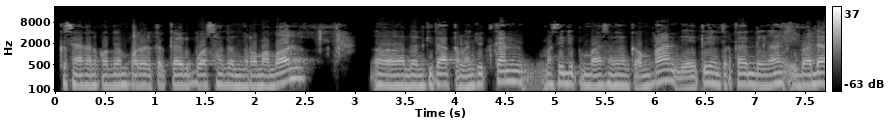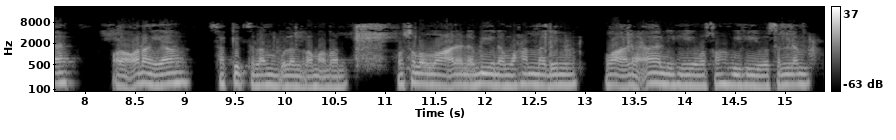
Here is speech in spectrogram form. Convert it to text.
kesehatan kontemporer terkait puasa dan Ramadan uh, dan kita akan lanjutkan masih di pembahasan yang keempat yaitu yang terkait dengan ibadah orang-orang yang sakit selama bulan Ramadan. Wassalamualaikum warahmatullahi wabarakatuh.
